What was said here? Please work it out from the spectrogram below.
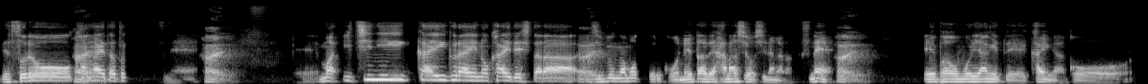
で、それを考えたときですね、はい。えーまあ、1、2回ぐらいの回でしたら、はい自分が持ってるこうネタで話をしながらですね、はい。えー場を盛り上げて会がこう、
